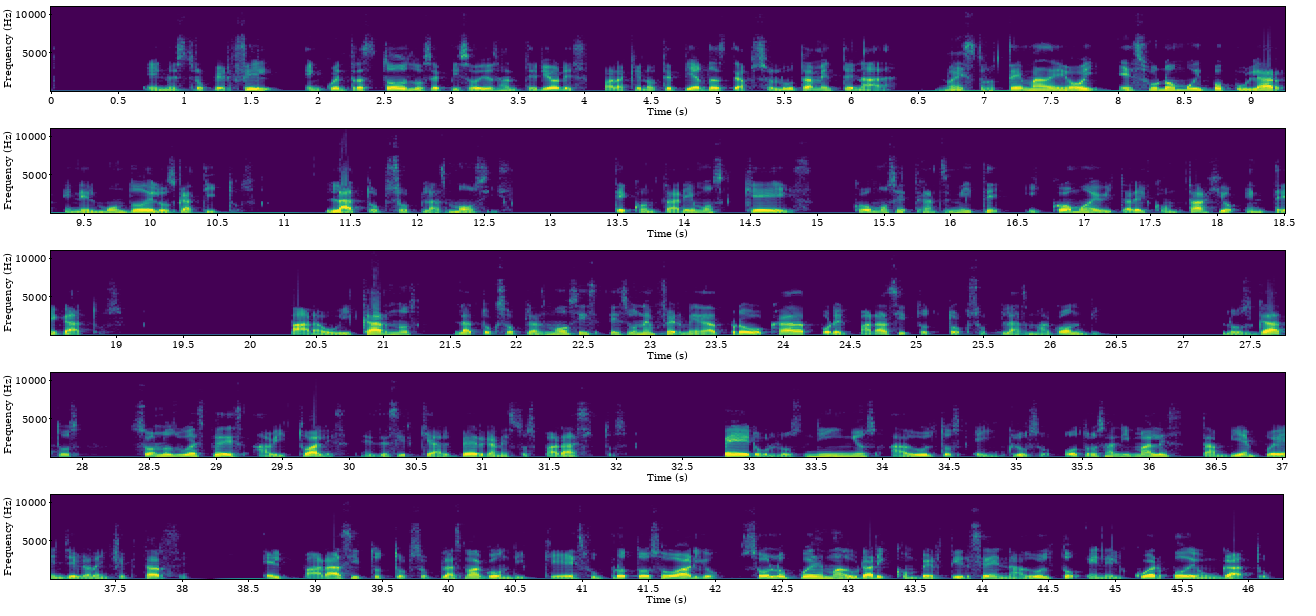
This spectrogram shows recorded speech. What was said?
En nuestro perfil encuentras todos los episodios anteriores para que no te pierdas de absolutamente nada. Nuestro tema de hoy es uno muy popular en el mundo de los gatitos, la toxoplasmosis. Te contaremos qué es, cómo se transmite y cómo evitar el contagio entre gatos. Para ubicarnos, la toxoplasmosis es una enfermedad provocada por el parásito Toxoplasma gondii. Los gatos son los huéspedes habituales, es decir, que albergan estos parásitos, pero los niños, adultos e incluso otros animales también pueden llegar a infectarse. El parásito Toxoplasma gondii, que es un protozoario, solo puede madurar y convertirse en adulto en el cuerpo de un gato.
